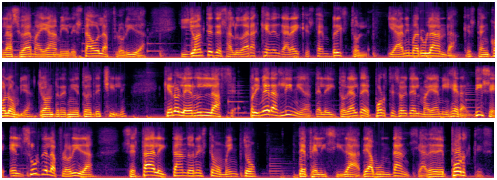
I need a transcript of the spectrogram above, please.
la ciudad de Miami, el estado de la Florida. Y yo antes de saludar a Kenneth Garay, que está en Bristol, y a Ani Marulanda, que está en Colombia, yo Andrés Nieto desde Chile, quiero leer las primeras líneas del editorial de deportes hoy del Miami Herald. Dice, el sur de la Florida se está deleitando en este momento de felicidad, de abundancia, de deportes.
